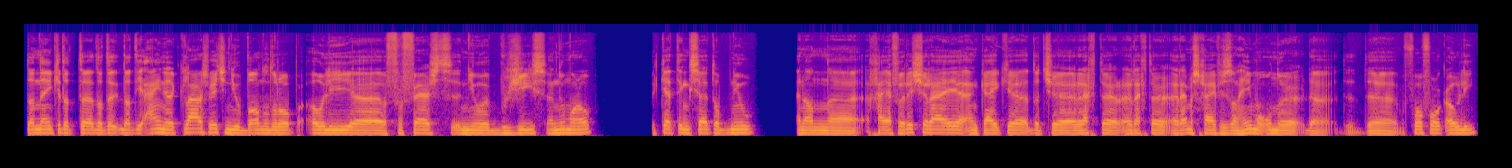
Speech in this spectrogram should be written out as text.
dan denk je dat, eh, dat, dat die eindelijk klaar is. Weet je, nieuwe banden erop, olie eh, ververst, nieuwe bougies en noem maar op. De ketting set opnieuw. En dan eh, ga je even ritje rijden en kijk je dat je rechter, rechter remschijf is dan helemaal onder de, de, de voorvorkolie.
